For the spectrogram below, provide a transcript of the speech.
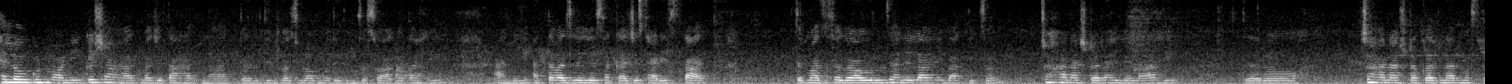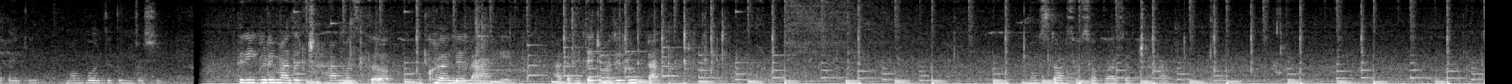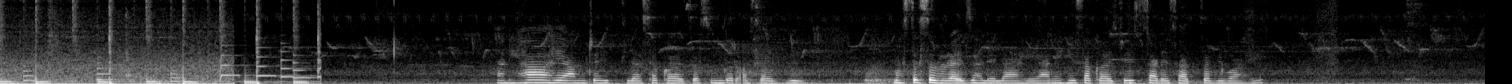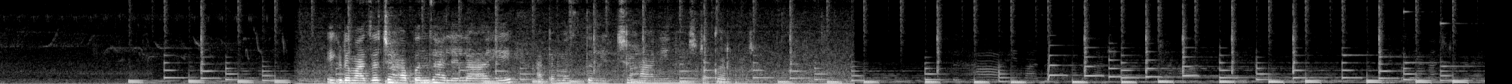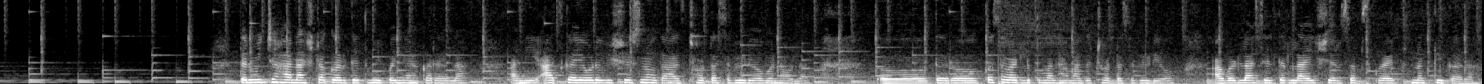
Hello good morning कशा आहात? मजेत आहात ना? तर दिग्गज ब्लॉगमध्ये तुमचं स्वागत आहे. आणि आत्ता वाजलेले सकाळचे साडेसात. तर माझं सगळं आवरून झालेलं आहे बाकीचं. चहा नाश्ता राहिलेला आहे. तर चहा नाश्ता करणार मस्तपैकी. मग बोलते तुमच्याशी. तर इकडे माझा चहा मस्त उखळलेला आहे. आता मी त्याच्यामध्ये दूध टाकणार. मस्त असं सकाळचा चहा. आणि हा आहे आमच्या इथल्या सकाळचा सुंदर असा व्ह्यू मस्त सनराईज झालेला आहे आणि हे सकाळचे साडेसातचा व्ह्यू आहे. इकडे माझा चहा पण झालेला आहे. आता मस्त मी चहा आणि नाश्ता करणार. तर मी चहा नाश्ता करते तुम्ही पण या करायला. आणि आज काही एवढं विशेष नव्हता आज छोटासा व्हिडिओ बनवला. तर कसं वाटलं तुम्हाला हा माझा छोटासा व्हिडिओ आवडला असेल तर लाईक शेअर सबस्क्राईब नक्की करा.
